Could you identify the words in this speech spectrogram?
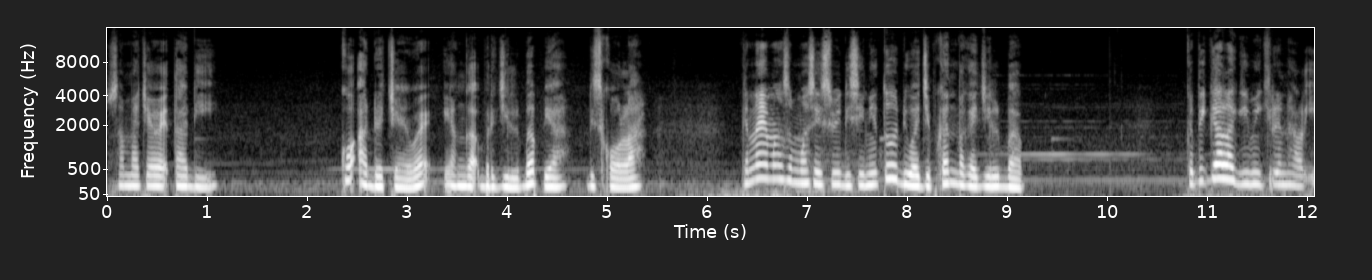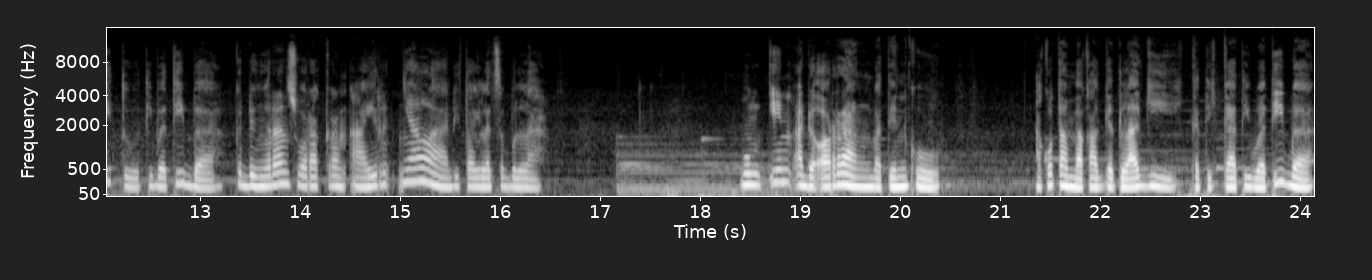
sama cewek tadi kok ada cewek yang nggak berjilbab ya di sekolah? Karena emang semua siswi di sini tuh diwajibkan pakai jilbab. Ketika lagi mikirin hal itu, tiba-tiba kedengeran suara keran air nyala di toilet sebelah. Mungkin ada orang batinku. Aku tambah kaget lagi ketika tiba-tiba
